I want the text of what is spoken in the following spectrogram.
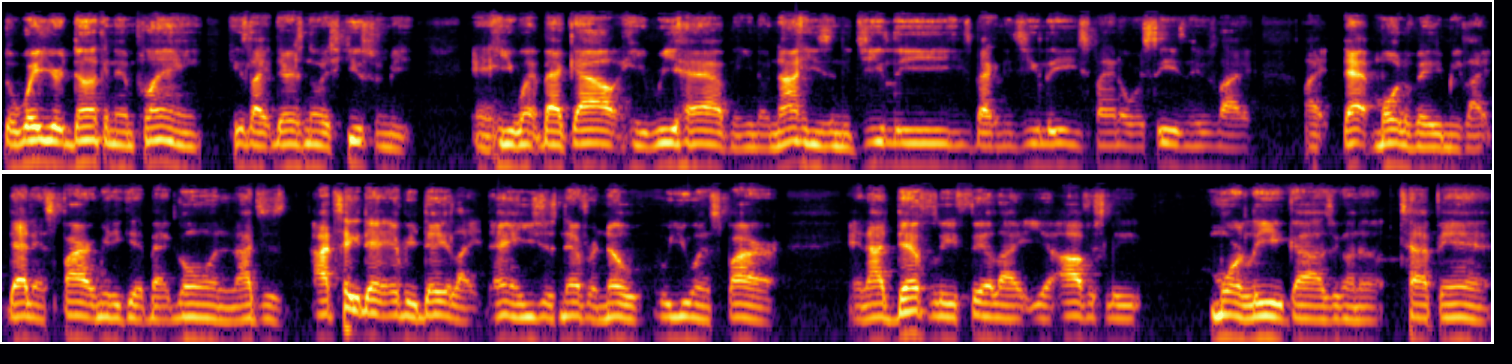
the way you're dunking and playing, he's like, there's no excuse for me and he went back out. He rehabbed, and you know now he's in the G League. He's back in the G League. He's playing overseas, and he was like, like that motivated me. Like that inspired me to get back going. And I just I take that every day. Like dang, you just never know who you inspire. And I definitely feel like yeah, obviously more league guys are gonna tap in.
